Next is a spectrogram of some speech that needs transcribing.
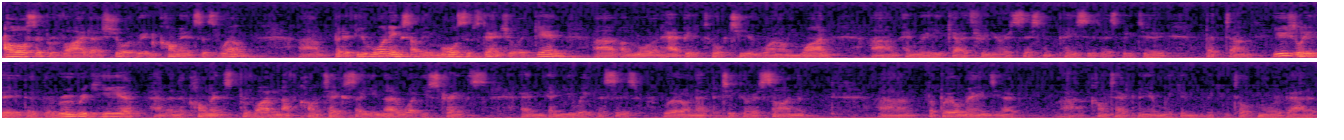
I'll also provide a short written comments as well. Um, but if you're wanting something more substantial again, um, I'm more than happy to talk to you one on one and really go through your assessment pieces as we do. But um, usually the, the, the, rubric here um, and the comments provide enough context so you know what your strengths and, and your weaknesses were on that particular assignment. Um, but by all means, you know, uh, contact me and we can we can talk more about it.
